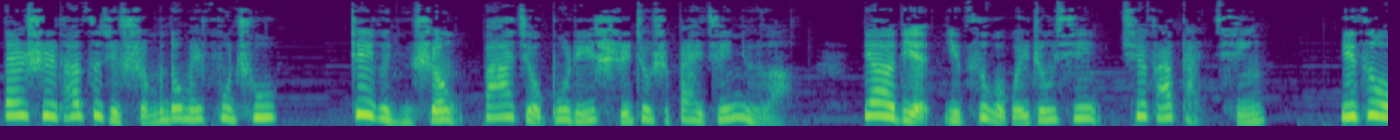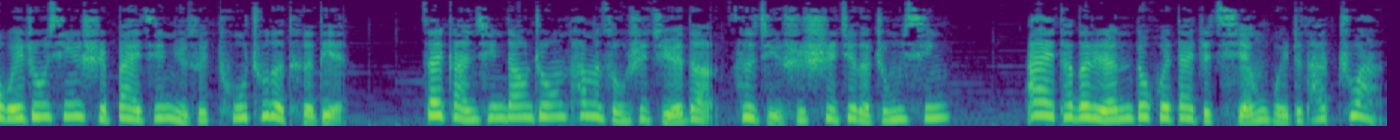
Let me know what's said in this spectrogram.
但是她自己什么都没付出，这个女生八九不离十就是拜金女了。第二点，以自我为中心，缺乏感情。以自我为中心是拜金女最突出的特点。在感情当中，他们总是觉得自己是世界的中心，爱他的人都会带着钱围着他转。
